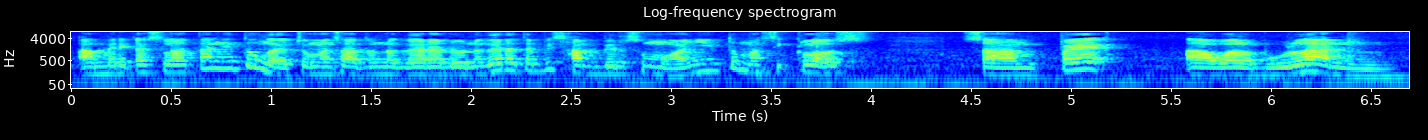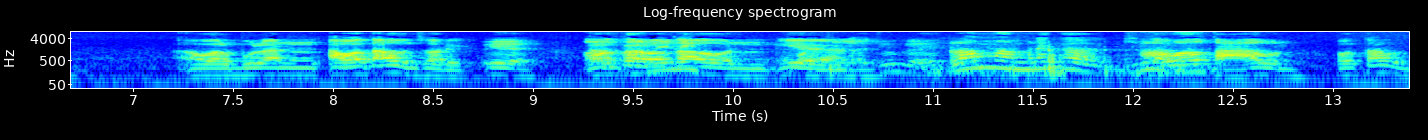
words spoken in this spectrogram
Amerika Selatan itu nggak cuma satu negara dua negara, tapi hampir semuanya itu masih close sampai awal bulan awal bulan awal tahun sorry Iya. awal, tahun, ini? tahun Wah, iya juga ya. lama mereka gila Awal tahun. awal tahun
